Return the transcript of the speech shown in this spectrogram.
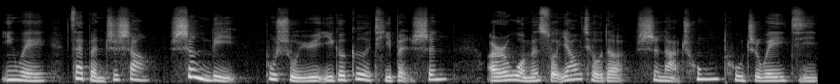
因为在本质上，胜利。不属于一个个体本身，而我们所要求的是那冲突之危机。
